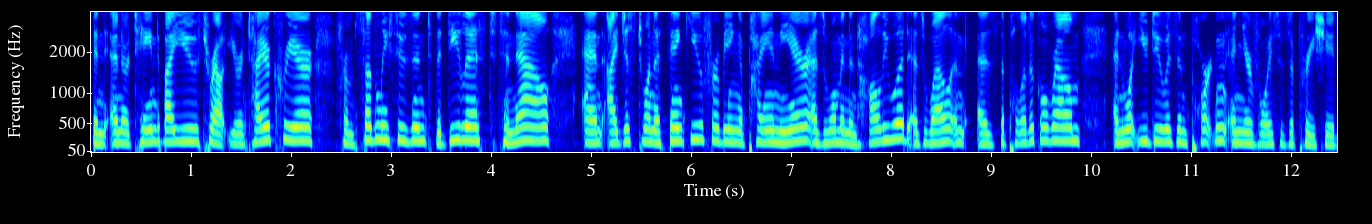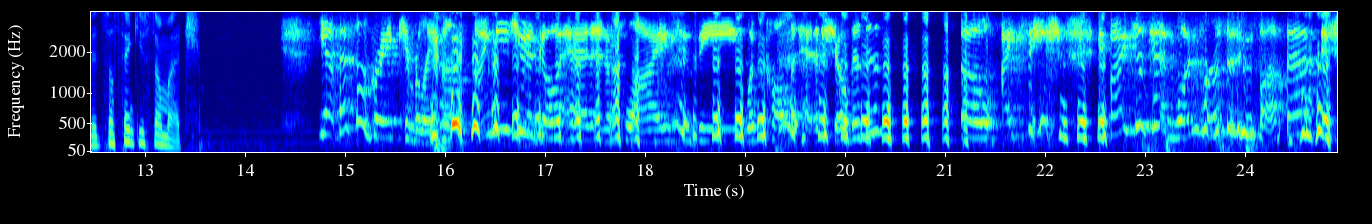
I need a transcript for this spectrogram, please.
been entertained by you throughout your entire career, from Suddenly Susan to the D list to now. And I just want to thank you for being a pioneer as a woman in Hollywood as well as the political realm. And what you do is important and your voice is appreciated. So thank you so much. Yeah, that's all great, Kimberly. Um, I need you to go ahead and apply to be what's called the head of show business. So I think if I just had one person who thought that,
